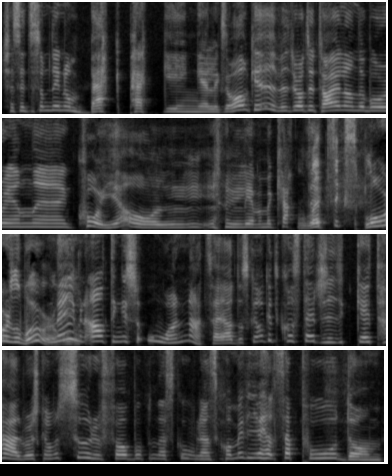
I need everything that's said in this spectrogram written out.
känns inte som det är någon backpacking eller liksom, okej, vi drar till Thailand och bor i en eh, koja och lever med katter. Let's explore the world. Nej, men allting är så ordnat. Så här, ja, då ska de åka till Costa Rica i ett halvår, ska de surfa och bo på den där skolan, så kommer vi och hälsa på dem.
